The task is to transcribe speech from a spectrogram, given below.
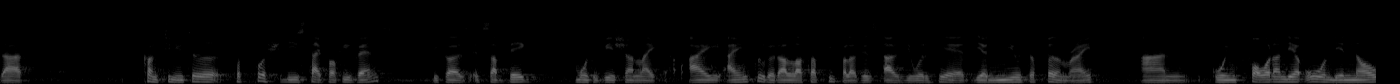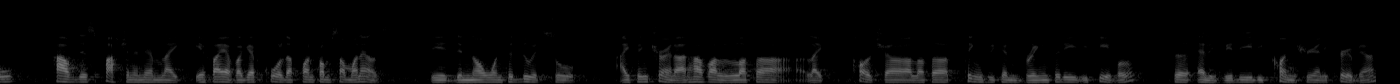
that continue to, to push these type of events because it's a big motivation. Like I, I included a lot of people, as, as you would hear, they're new to film, right? And going forward on their own, they now have this passion in them. Like if I ever get called upon from someone else, they, they now want to do it. So I think Trinidad have a lot of like culture, a lot of things we can bring to the, the table to elevate the, the country and the Caribbean.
